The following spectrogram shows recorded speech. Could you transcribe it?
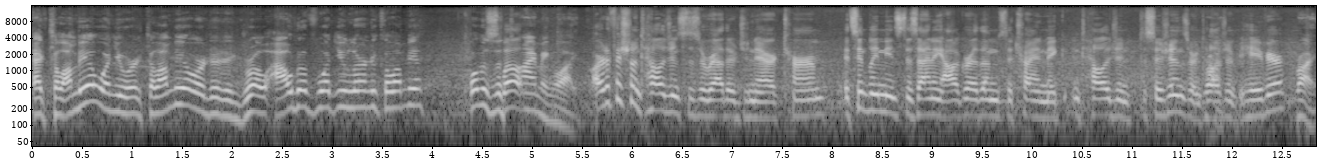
at Columbia when you were at Columbia, or did it grow out of what you learned at Columbia? What was the Well- timing like? Artificial intelligence is a rather generic term. It simply means designing algorithms that try and make intelligent decisions or intelligent behavior. Right.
